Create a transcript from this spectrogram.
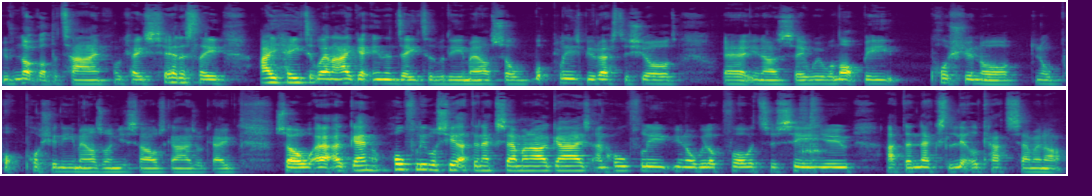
We've not got the time. Okay, seriously, I hate it when I get inundated with emails. So please be rest assured. Uh, you know, as I say, we will not be pushing or you know pushing emails on yourselves guys okay so uh, again hopefully we'll see you at the next seminar guys and hopefully you know we look forward to seeing you at the next Little Kat seminar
